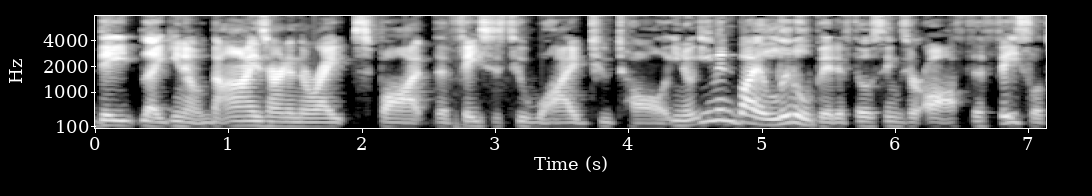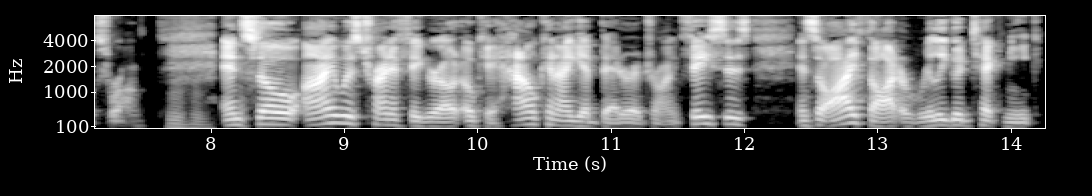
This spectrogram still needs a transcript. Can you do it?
they like, you know, the eyes aren't in the right spot. The face is too wide, too tall. You know, even by a little bit, if those things are off, the face looks wrong. Mm-hmm. And so I was trying to figure out, okay, how can I get better at drawing faces? And so I thought a really good technique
